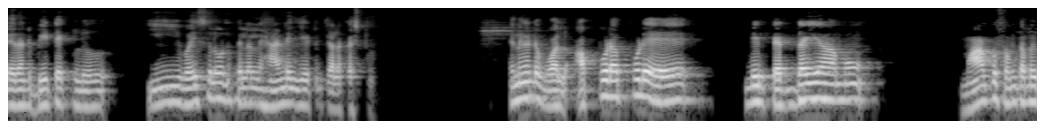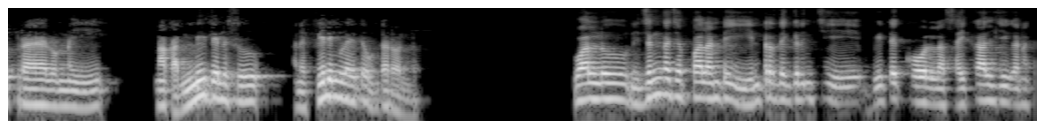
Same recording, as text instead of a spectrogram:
లేదంటే బీటెక్‌లు ఈ వయసులో ఉన్న పిల్లల్ని హ్యాండిల్ చేయటం చాలా కష్టం. ఎందుకంటే వాళ్ళు అప్పుడప్పుడే మేము పెద్దయ్యాము, మాకు సొంత అభిప్రాయాలు ఉన్నాయి నాకు అన్నీ తెలుసు అనే ఫీలింగ్‌లో అయితే ఉంటారు వాళ్ళు. వాళ్ళు నిజంగా చెప్పాలంటే ఈ ఇంటర్ దగ్గర నుంచి బీటెక్ వాళ్ళ సైకాలజీ గనక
